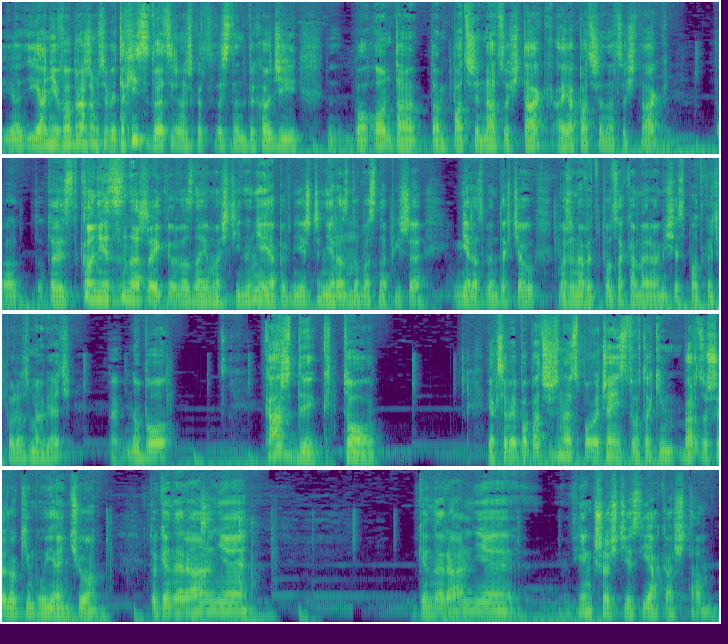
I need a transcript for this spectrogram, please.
Ja, ja nie wyobrażam sobie takiej sytuacji, że na przykład ktoś stąd wychodzi, bo on tam, tam patrzy na coś tak, a ja patrzę na coś tak. To, to, to jest koniec naszej chyba znajomości. No nie, ja pewnie jeszcze nieraz Mhm. do was napiszę. Nieraz będę chciał, może nawet poza kamerami się spotkać, porozmawiać. Pewnie. No bo każdy, kto. Jak sobie popatrzysz na społeczeństwo w takim bardzo szerokim ujęciu, to generalnie. Generalnie większość jest jakaś tam.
